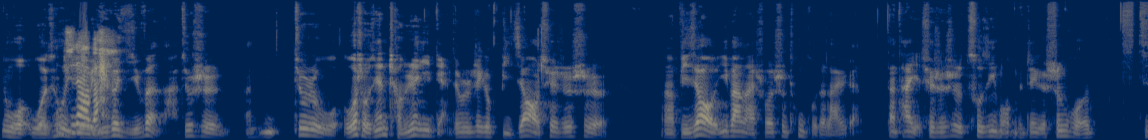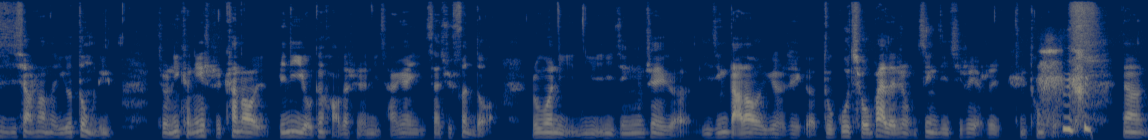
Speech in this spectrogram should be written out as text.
那我我就有一个疑问啊，就是嗯，就是我我首先承认一点，就是这个比较确实是，呃，比较一般来说是痛苦的来源，但它也确实是促进我们这个生活积极向上的一个动力。就是你肯定是看到比你有更好的人，你才愿意再去奋斗。如果你你已经这个已经达到一个这个独孤求败的这种境地，其实也是挺痛苦的。那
